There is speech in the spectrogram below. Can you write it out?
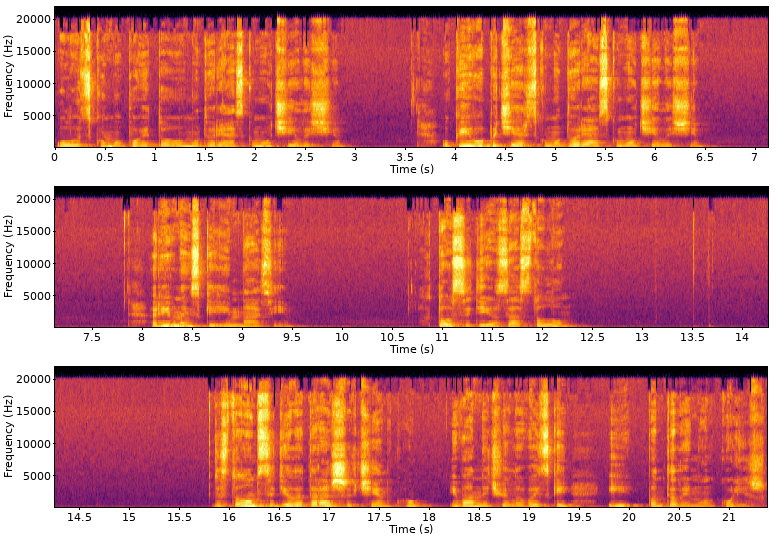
у Луцькому повітовому дворянському училищі, у Києво-Печерському дворянському училищі, Рівненській гімназії. Хто сидів за столом? За столом сиділи Тарас Шевченко, Іван Нечуй Левицький і Пантелеймон Куліш.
